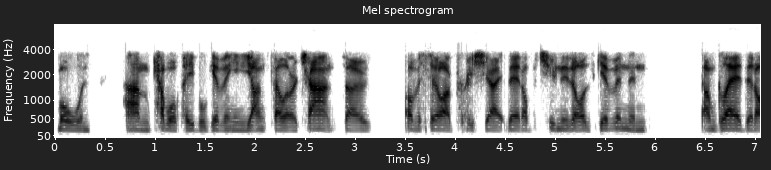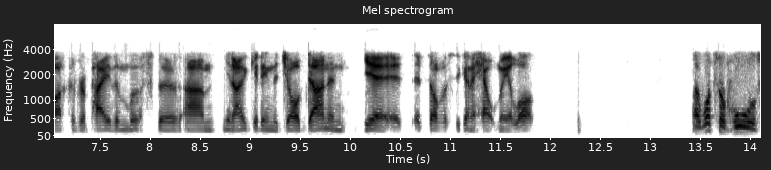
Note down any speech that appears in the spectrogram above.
small and um, a couple of people giving a young fella a chance. So obviously I appreciate that opportunity I was given and I'm glad that I could repay them with the, um, you know, getting the job done. And yeah, it, it's obviously going to help me a lot. What's a horse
